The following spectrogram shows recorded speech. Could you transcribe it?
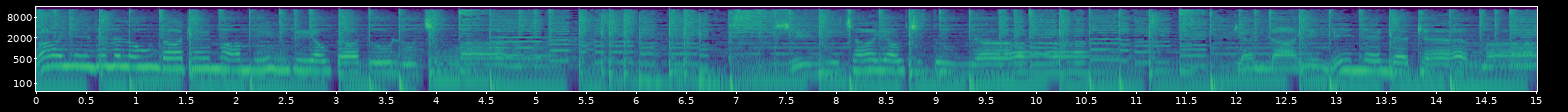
ငါရင်တဲ့နှလုံးသားထဲမှာမင်းတယောက်သာတို့လိုချင်မှာရှင်ကြီးချရောက်ချစ်သူများပြန်လာရင်မင်းနဲ့လက်ထပ်မှာ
